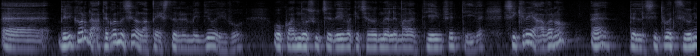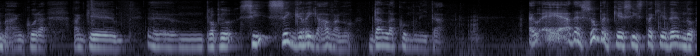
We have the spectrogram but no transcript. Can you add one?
eh, vi ricordate quando c'era la peste nel Medioevo? o quando succedeva che c'erano delle malattie infettive, si creavano eh, delle situazioni, ma ancora anche eh, proprio si segregavano dalla comunità. E adesso perché si sta chiedendo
